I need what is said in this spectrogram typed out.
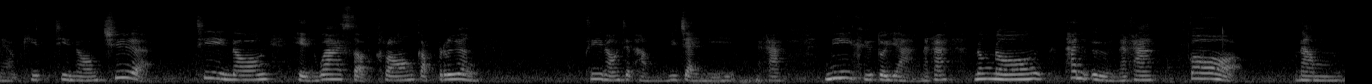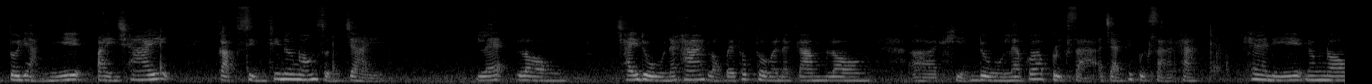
แนวคิดที่น้องเชื่อที่น้องเห็นว่าสอดคล้องกับเรื่อง ที่น้องจะทำวิจัยนี้นะคะ นี่คือตัวอย่างนะคะ น้องๆท่านอื่นนะคะ ก็นำตัวอย่างนี้ไปใช้กับสิ่งที่น้องๆสนใจ และลองใช้ดูนะคะ ลองไปทบทวนวรรณกรรมลองเออเขียนดูแล้วก็ปรึกษาอาจารย์ที่ปรึกษาค่ะ แค่นี้น้อง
